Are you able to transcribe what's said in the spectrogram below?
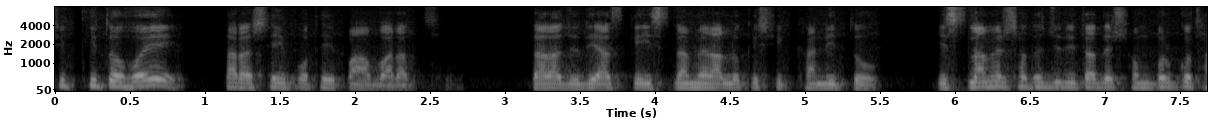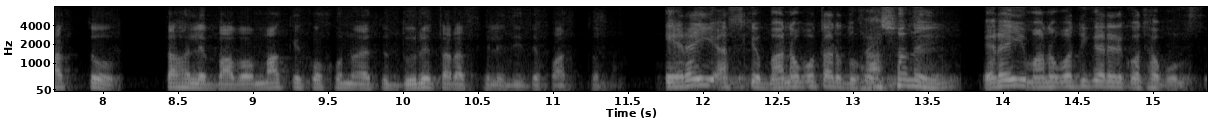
শিক্ষিত হয়ে তারা সেই পথে পা বাড়াচ্ছে। তারা যদি আজকে ইসলামের আলোকে শিক্ষা নিত ইসলামের সাথে যদি তাদের সম্পর্ক থাকতো তাহলে বাবা মাকে কখনো এত দূরে তারা ফেলে দিতে পারতো না। এরাই আজকে মানবতার আসলে এরাই মানবাধিকারের কথা বলছে।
